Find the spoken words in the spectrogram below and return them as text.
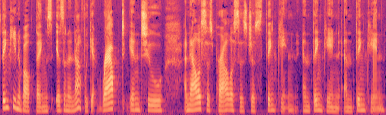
thinking about things isn't enough. We get wrapped into analysis paralysis, just thinking and thinking and thinking.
